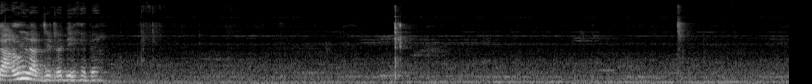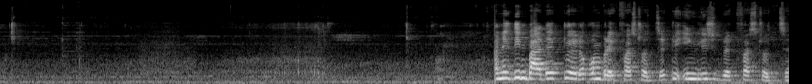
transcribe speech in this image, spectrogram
দারুণ লাগছে এটা দিয়ে খেতে। অনেকদিন বাদে একটু এরকম ব্রেকফাস্ট হচ্ছে একটু ইংলিশ ব্রেকফাস্ট হচ্ছে।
